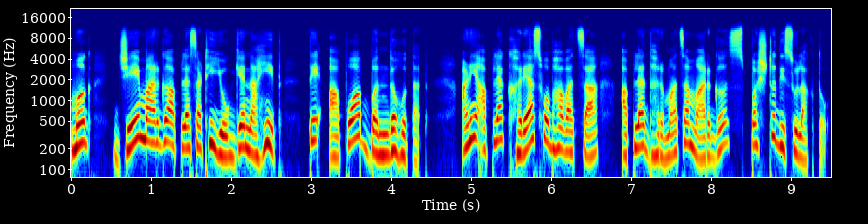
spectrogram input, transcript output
मग जे मार्ग आपल्यासाठी योग्य नाहीत ते आपोआप बंद होतात आणि आपल्या खऱ्या स्वभावाचा आपल्या धर्माचा मार्ग स्पष्ट दिसू लागतो.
